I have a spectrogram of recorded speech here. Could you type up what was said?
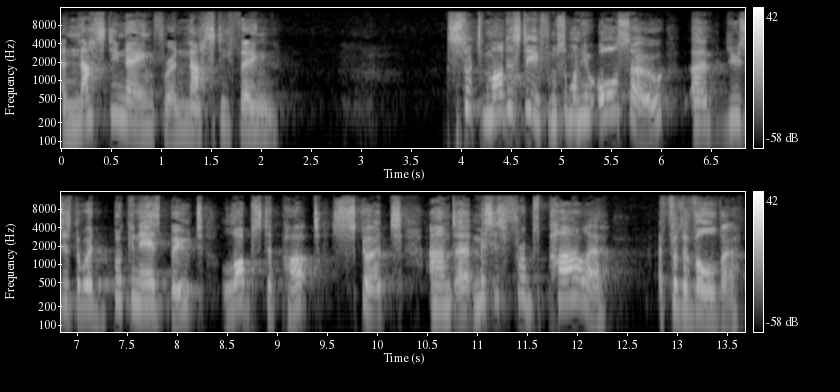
a nasty name for a nasty thing. Such modesty from someone who also uh, uses the word buccaneer's boot, lobster pot, scut, and uh, Mrs. Frubb's parlour for the vulva.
